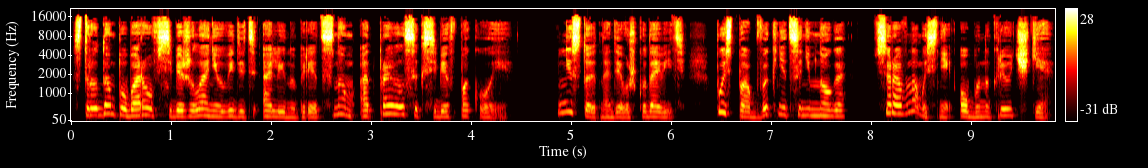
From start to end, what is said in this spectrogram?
С трудом поборов в себе желание увидеть Алину перед сном, отправился к себе в покое. Не стоит на девушку давить, пусть пообвыкнется немного, все равно мы с ней оба на крючке.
